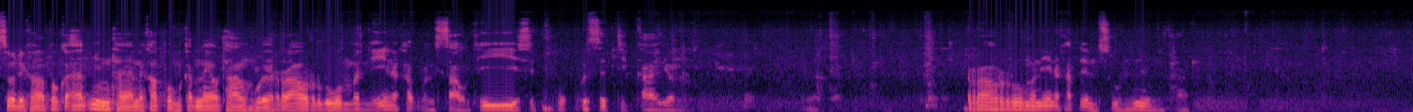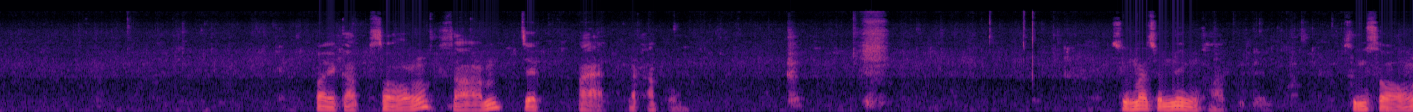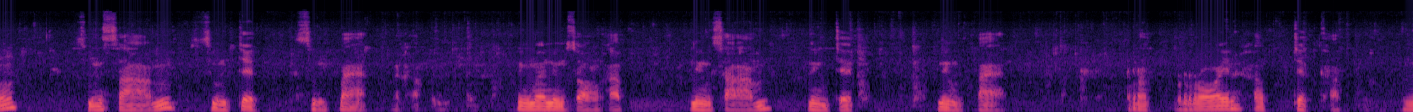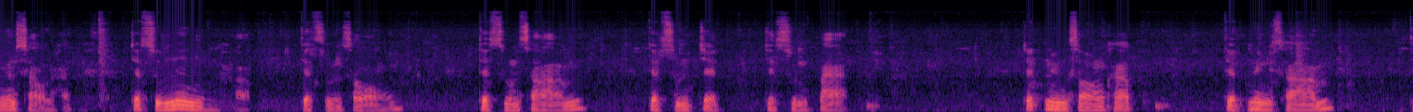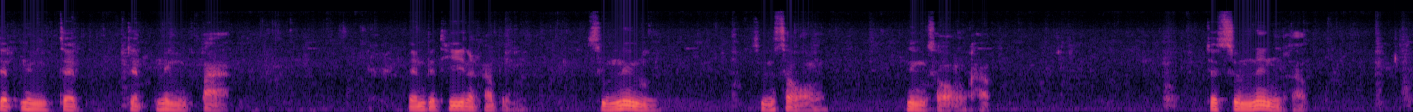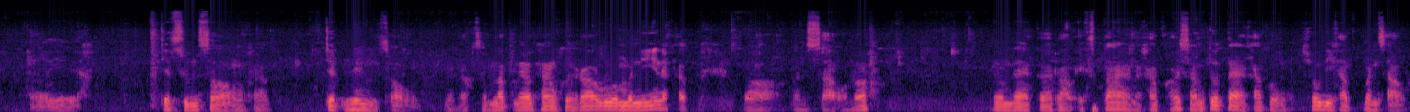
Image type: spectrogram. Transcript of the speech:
สวัสดีครับพบกับแอดมินแทนนะครับ ผมกับแนวทางหวยรารวมวันนี้นะครับ วันเสาร์ที่ 26 พฤศจิกายนรารวมวันนี้นะครับเด่น01 ครับ ไปกับ 2 3 7 8 นะครับผมศูนย์มาศูนย์หนึ่งครับศูนย์สอง ศูนย์สามศูนย์เจ็ดศูนย์แปดนะครับหนึ่งมาหนึ่งสองครับหนึ่งสามหนึ่งเจ็ดหนึ่งแปดหลักร้อยนะครับเจ็ดครับวันนี้วันเสาร์นะครับเจ็ดศูนย์หนึ่งครับเจ็ดศูนย์สองเจ็ดศูนย์สามเจ็ดศูนย์เจ็ดเจ็ดศูนย์แปดเจ็ดหนึ่งสองครับเจ็ดหนึ่งสามเจ็ดหนึ่งเจ็ดเจ็ดหนึ่งแปด เน้นไปที่นะครับผมศูนย์หนึ่งศูนย์สองหนึ่งสองครับเจ็ดศูนย์หนึ่งครับเจ็ดศูนย์สองครับเจ็ดหนึ่งสองนะครับสำหรับแนวทางหวยเรารวมวันนี้นะครับก็วันเสาร์เนาะเริ่มแรกก็เราเอ็กซ์ต้านะครับ ขอให้สามตัวแตกครับผม โชคดีครับวันเสาร์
